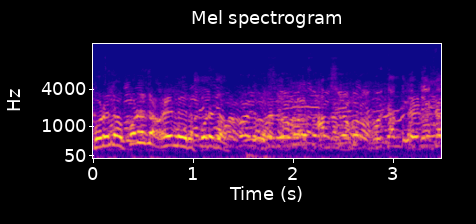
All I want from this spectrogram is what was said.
পড়ে যাও পড়ে যাও এই মেয়েরা পড়ে যাও ওইখান থেকে দেখা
